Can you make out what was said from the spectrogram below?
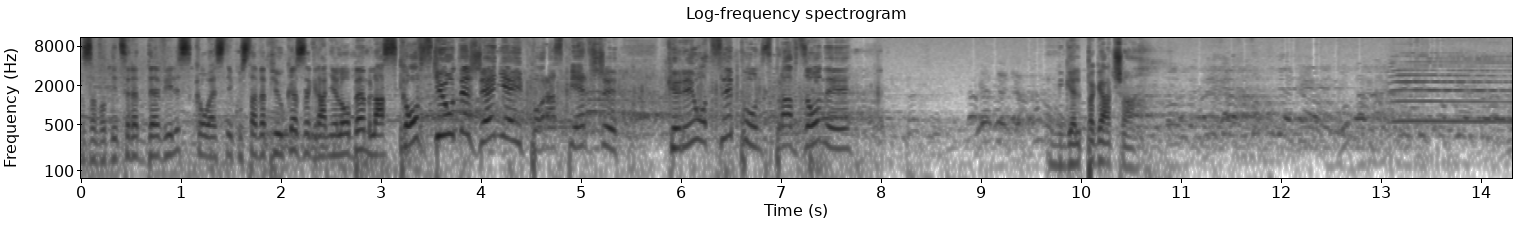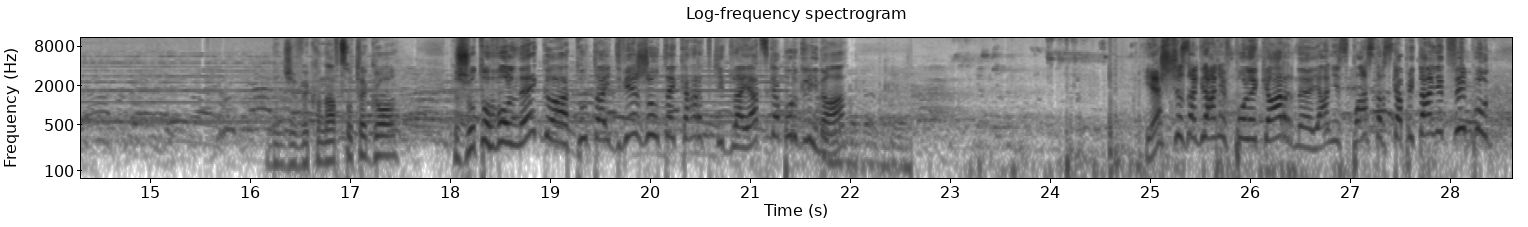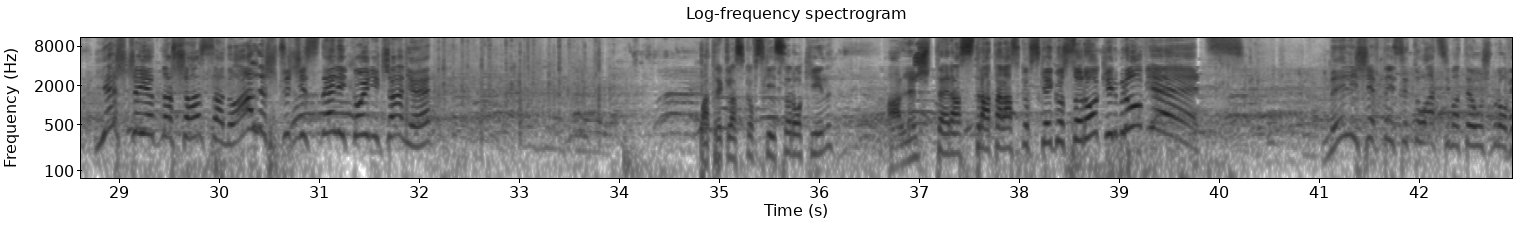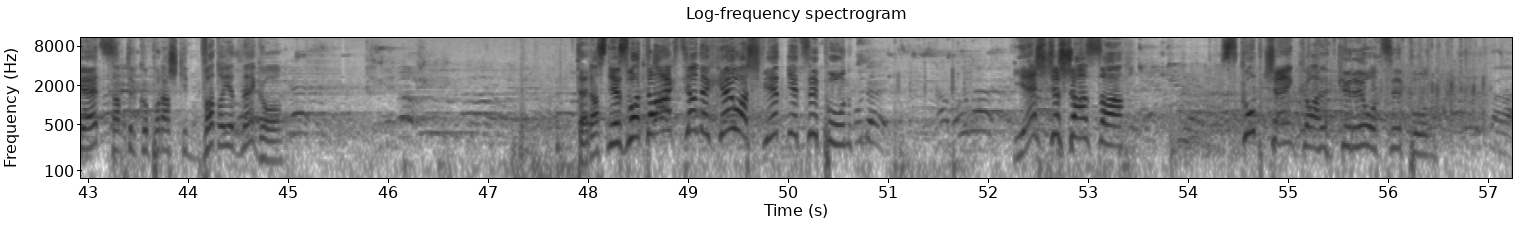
Zawodnicy Red Devils, Kołesnik ustawia piłkę, zagranie lobem, Laskowski uderzenie i po raz pierwszy Kryło Cypun, sprawdzony. Miguel Pagacza. Będzie wykonawcą tego rzutu wolnego, a tutaj dwie żółte kartki dla Jacka Burglina. Jeszcze zagranie w pole karne. Janis Pastors, kapitalnie Cypun. Jeszcze jedna szansa, no ależ przycisnęli Chojniczanie. Patryk Laskowski i Sorokin. Ależ teraz strata Laskowskiego, Sorokin, Mrowiec! Myli się w tej sytuacji Mateusz Mrowiec. Tam tylko porażki 2 do 1. Teraz niezła ta akcja Necheła, świetnie Cypun. Jeszcze szansa. Skupczenko, ale Kryło Cypun.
